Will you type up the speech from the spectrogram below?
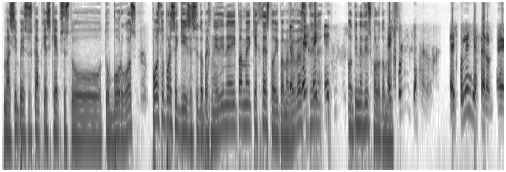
Μας είπε ίσως κάποιες σκέψεις του, του Μπούργος. Πώς το προσεγγίζεις εσύ το παιχνίδι, είναι, είπαμε και χθες το είπαμε βεβαίω, ότι, είναι, ότι είναι δύσκολο το μάτι. Έχει πολύ ενδιαφέρον. Έχει πολύ ενδιαφέρον. Ε,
